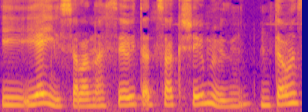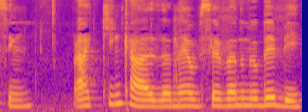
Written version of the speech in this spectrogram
e, e é isso, ela nasceu e tá de saco cheio mesmo. Então, assim, aqui em casa, né, observando meu bebê.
